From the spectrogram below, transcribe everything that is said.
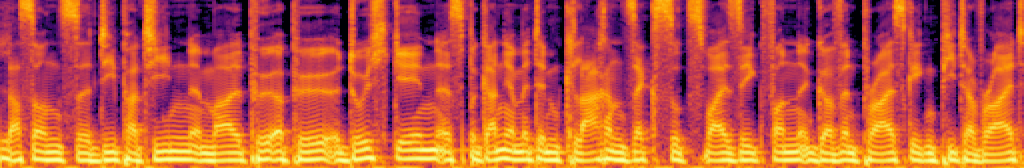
Lass uns äh, die Partien mal peu à peu durchgehen. Es begann ja mit dem klaren 6 zu 2 Sieg von Gavin Price gegen Peter Wright.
